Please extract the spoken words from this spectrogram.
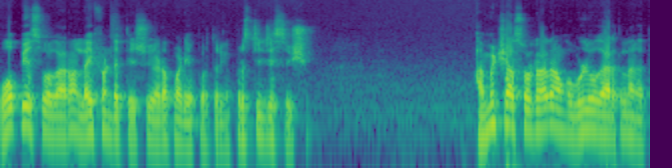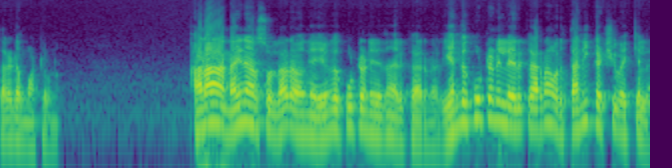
ஓபிஎஸ் விவகாரம் லைஃப் அண்ட் டெத் இஷ்யூ எடப்பாடியை பொறுத்த வரைக்கும் ப்ரெஸ்டிஜியஸ் இஷ்யூ அமித்ஷா சொல்கிறாரு அவங்க உள் விவகாரத்தில் நாங்கள் திரட மாட்டோம் ஆனால் நயினார் சொல்றாரு அவங்க எங்கள் கூட்டணியில் தான் இருக்காருனார் எங்கள் கூட்டணியில் இருக்காருன்னா அவர் தனி கட்சி வைக்கல.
